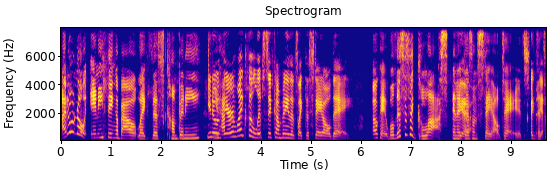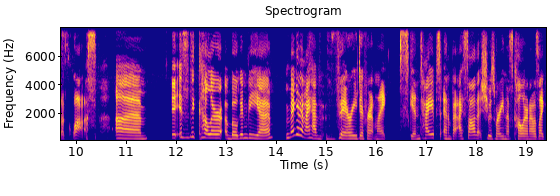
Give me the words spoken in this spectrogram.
I don't know anything about like this company. You know, have- they're like the lipstick company that's like the stay all day. okay, well this is a gloss and it doesn't stay all day. It's Uh, it's a gloss. Um it is the color Bougainvillea. Megan and I have very different like skin types and but I saw that she was wearing this color and I was like,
